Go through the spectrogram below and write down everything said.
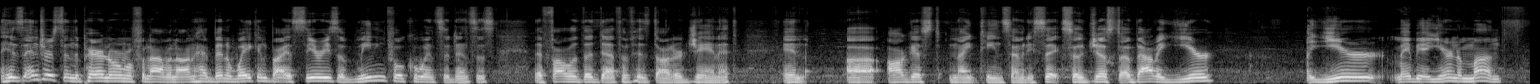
His interest in the paranormal phenomenon had been awakened by a series of meaningful coincidences that followed the death of his daughter Janet in uh, August 1976. So just about a year, a year, maybe a year and a month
